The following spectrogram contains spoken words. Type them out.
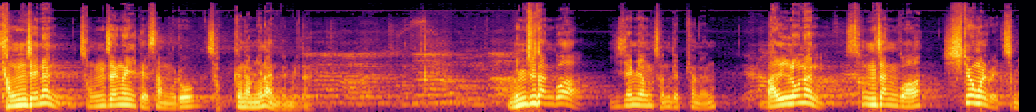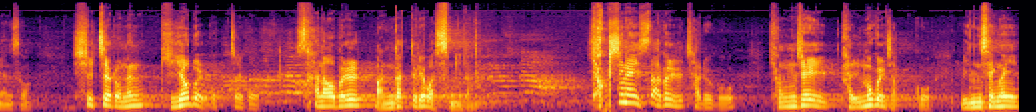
경제는 정쟁의 대상으로 접근하면 안 됩니다. 민주당과 이재명 전 대표는 말로는 성장과 실용을 외치면서 실제로는 기업을 옥죄고 산업을 망가뜨려 왔습니다. 혁신의 싹을 자르고 경제의 발목을 잡고 민생의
